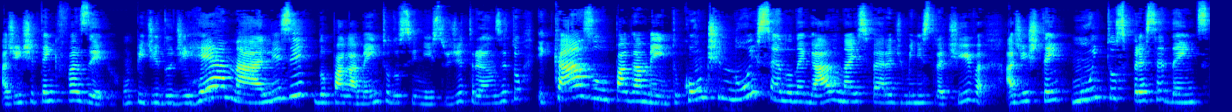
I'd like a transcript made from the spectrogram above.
a gente tem que fazer um pedido de reanálise do pagamento do sinistro de trânsito e caso o pagamento continue sendo negado na esfera administrativa, a gente tem muitos precedentes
